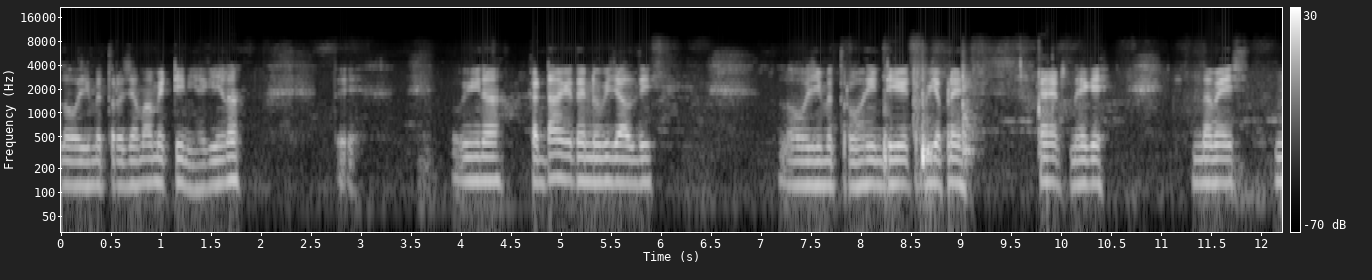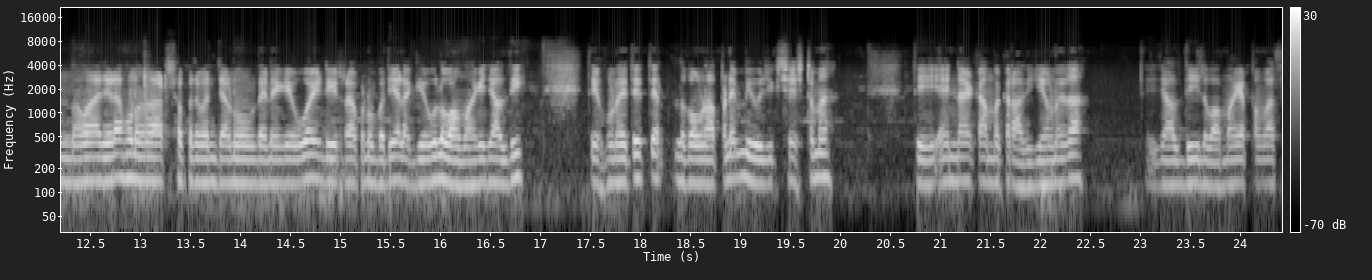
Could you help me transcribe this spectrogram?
ਲੋ ਜੀ ਮਿੱਤਰੋ, ਜਮਾ ਮਿੱਟੀ ਨਹੀਂ ਹੈਗੀ, ਹਨਾ? ਤੇ ਵੀ ਨਾ, ਕੱਢਾਂਗੇ ਤੈਨੂੰ ਵੀ ਜਲਦੀ। ਲੋ ਜੀ ਮਿੱਤਰੋ ਇੰਡੀਕੇਟਰ ਵੀ ਆਪਣੇ ਘੈਂਟ ਨੇਗੇ। ਨਵੇਂ, ਨਵਾਂ ਜਿਹੜਾ ਹੁਣ 855 ਨੂੰ ਆਉਂਦੇ ਨੇਗੇ, ਉਹ ਇੰਡੀਕੇਟਰ ਆਪਾਂ ਨੂੰ ਵਧੀਆ ਲੱਗੇ, ਉਹ ਲਵਾਵਾਂਗੇ ਜਲਦੀ। ਤੇ ਹੁਣ ਇਹਦੇ ਤੇ ਲਵਾਉਣਾ ਆਪਣੇ ਮਿਊਜ਼ਿਕ ਸਿਸਟਮ ਤੇ ਇੰਨਾ ਕੰਮ ਕਰਾ ਦਈਏ ਹੁਣ ਇਹਦਾ। ਤੇ ਜਲਦੀ ਲਵਾਵਾਂਗੇ ਆਪਾਂ ਬਸ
